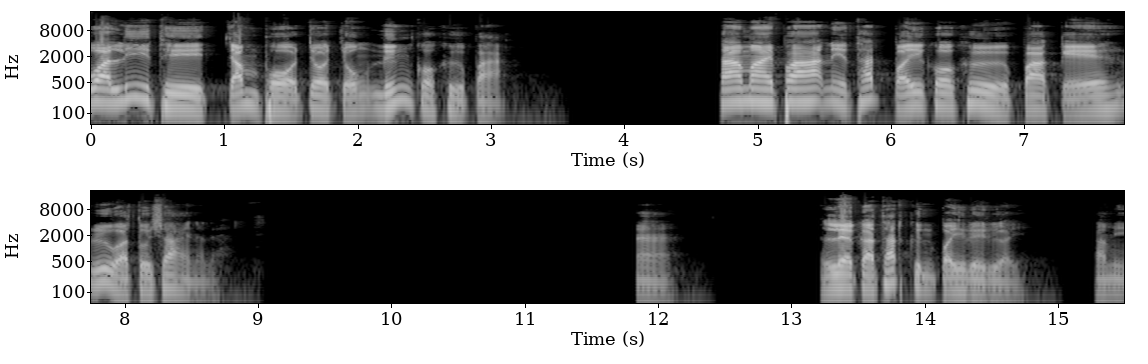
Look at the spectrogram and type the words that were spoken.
วาลีที่จำพาะโจจงหนึ่งก็คือปะถ้าไม้ปะนี่ทัดไปก็คือปาเก๋หรือว่าตัวชายนั่นแหละอ่าเรียกทัดขึ้นไปเรื่อยๆถ้ามี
